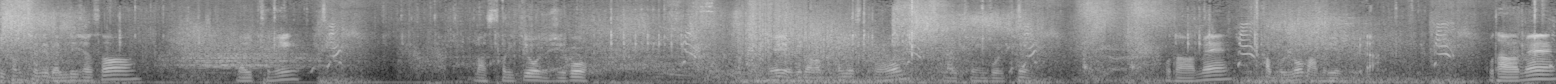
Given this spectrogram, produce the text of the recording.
전기 선책을 날리셔서 라이트닝 마스터리 띄워주시고 그다음에 여기다가 파이어스톰 라이트닝 볼트. 그 다음에 파블로 마무리해줍니다. 그 다음에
